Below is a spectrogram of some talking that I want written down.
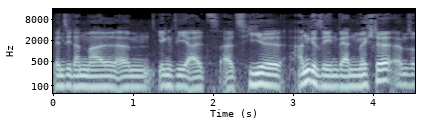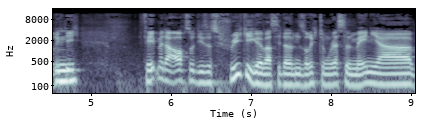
wenn sie dann mal ähm, irgendwie als als Heel angesehen werden möchte. Ähm, so richtig mhm. Fehlt mir da auch so dieses Freakige, was sie dann so Richtung WrestleMania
